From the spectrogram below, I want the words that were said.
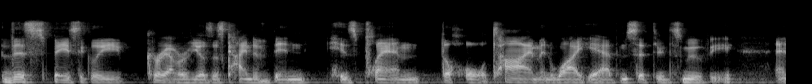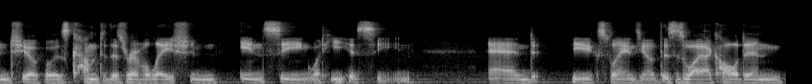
this basically, Kuriyama reveals, has kind of been his plan the whole time and why he had them sit through this movie. And Chiyoko has come to this revelation in seeing what he has seen. And he explains, you know, this is why I called in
